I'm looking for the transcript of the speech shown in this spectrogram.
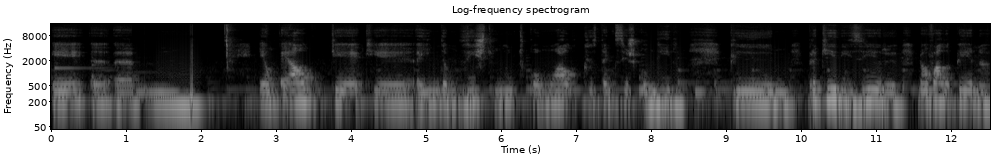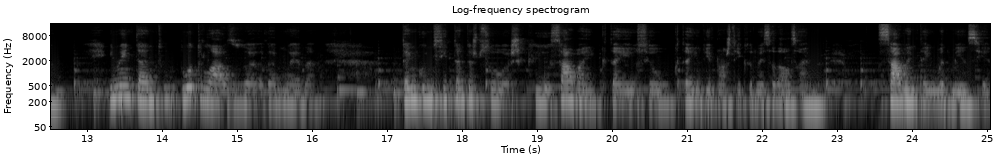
é, uh, eh, um, é, é, algo que é, que é ainda visto muito como algo que tem que ser escondido, que para que dizer não vale a pena. E no entanto, do outro lado da, da moeda, tenho conhecido tantas pessoas que sabem que têm o seu que têm o diagnóstico da doença de Alzheimer, sabem que têm uma demência,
